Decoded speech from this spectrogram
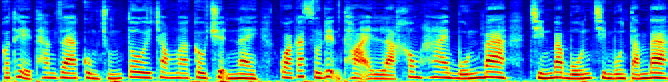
có thể tham gia cùng chúng tôi trong à, câu chuyện này qua các số điện thoại là 0243 934 9483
